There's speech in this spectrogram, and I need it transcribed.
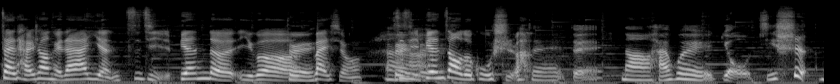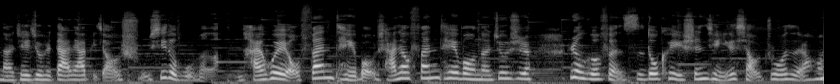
在台上给大家演自己编的一个外形，自己编造的故事。对对，那还会有集市，那这就是大家比较熟悉的部分了。还会有 fan table，啥叫 fan table 呢？就是任何粉丝都可以申请一个小桌子，然后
